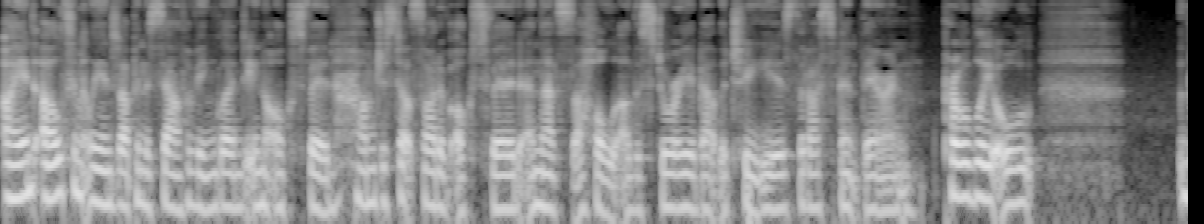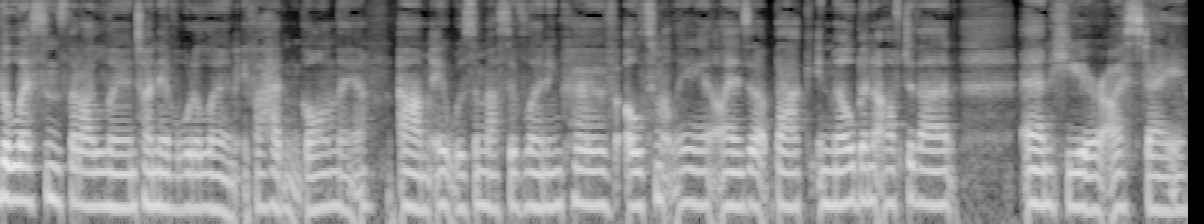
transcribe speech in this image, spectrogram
I ultimately ended up in the south of England in Oxford. I'm just outside of Oxford, and that's a whole other story about the two years that I spent there, and probably all the lessons that I learned, I never would have learned if I hadn't gone there. Um, it was a massive learning curve. Ultimately, I ended up back in Melbourne after that, and here I stay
